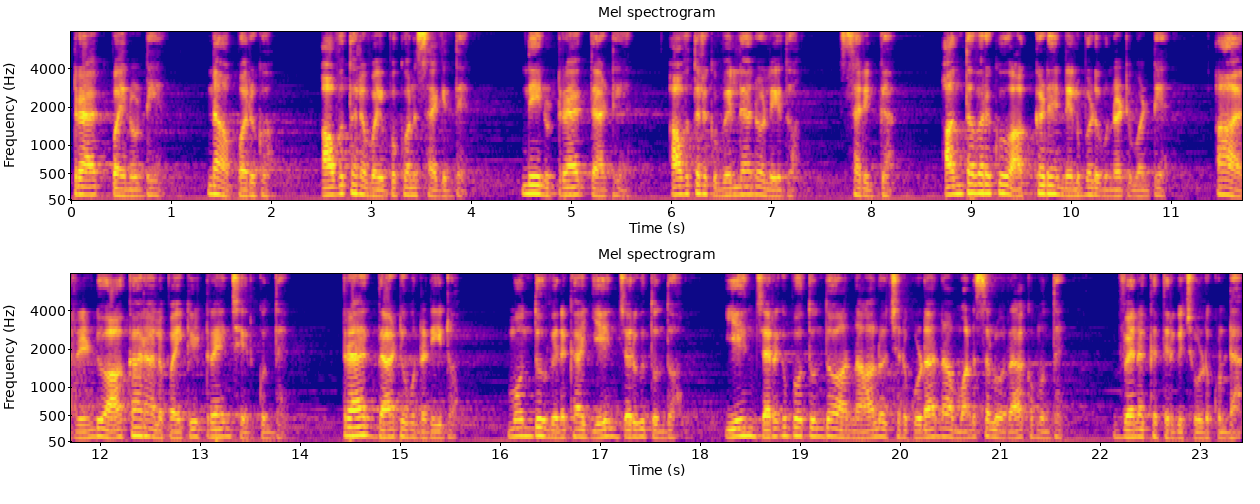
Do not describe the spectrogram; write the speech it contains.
ట్రాక్ పై నుండి నా పరుగు అవతల వైపు కొనసాగింది. నేను ట్రాక్ దాటి అవతలకు వెళ్ళానో లేదో సరిగ్గా అంతవరకు అక్కడే నిలబడి ఉన్నటువంటి ఆ రెండు ఆకారాలపైకి ట్రైన్ చేరుకుంది. ట్రాక్ దాటి ఉన్న నేను ముందు వెనుక ఏం జరుగుతుందో ఏం జరగబోతుందో అన్న ఆలోచన కూడా నా మనసులో రాకముందే వెనక్కి తిరిగి చూడకుండా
